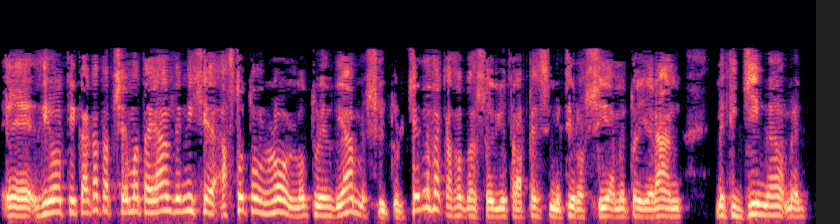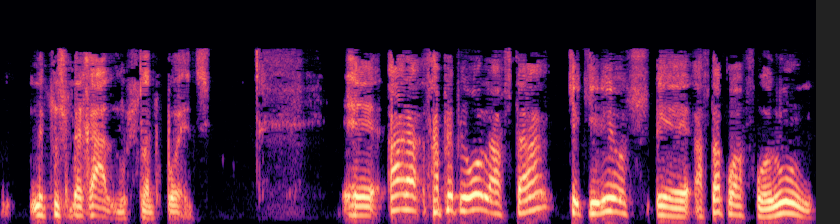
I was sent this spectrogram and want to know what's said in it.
Ε, διότι κακά τα ψέματα, εάν δεν είχε αυτό τον ρόλο του ενδιάμεσου η Τουρκία, δεν θα καθόταν στο ίδιο τραπέζι με τη Ρωσία, με το Ιράν, με την Κίνα, με, με τους μεγάλους, να το πω έτσι. Ε, άρα θα πρέπει όλα αυτά και κυρίως ε, αυτά που αφορούν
